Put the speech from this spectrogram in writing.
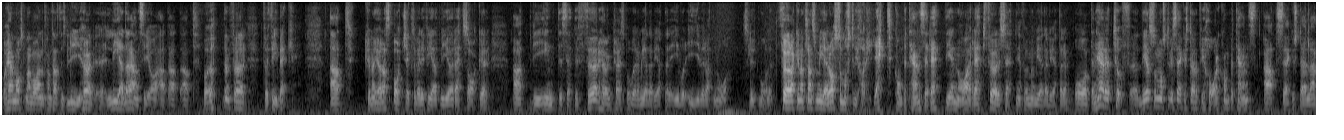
Och här måste man vara en fantastiskt lyhörd eh, ledare anser jag. Att, att, att vara öppen för, för feedback. Att kunna göra spotchecks och verifiera att vi gör rätt saker. Att vi inte sätter för hög press på våra medarbetare i vår iver att nå slutmålet. För att kunna transformera oss så måste vi ha rätt kompetens, rätt DNA, rätt förutsättningar för våra medarbetare. Och den här är tuff. Dels så måste vi säkerställa att vi har kompetens att säkerställa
